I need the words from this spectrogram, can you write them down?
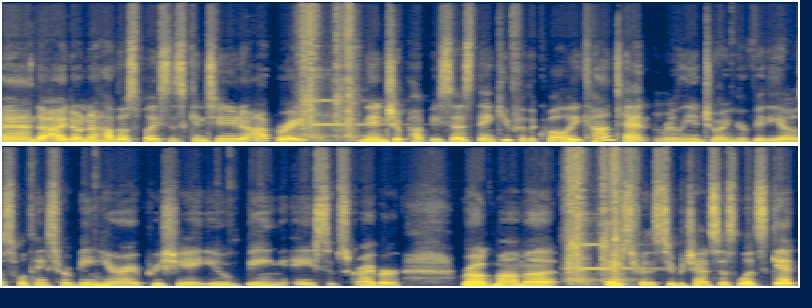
And I don't know how those places continue to operate. Ninja Puppy says, Thank you for the quality content. I'm really enjoying your videos. Well, thanks for being here. I appreciate you being a subscriber. Rogue Mama, thanks for the super chat. Says, Let's get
